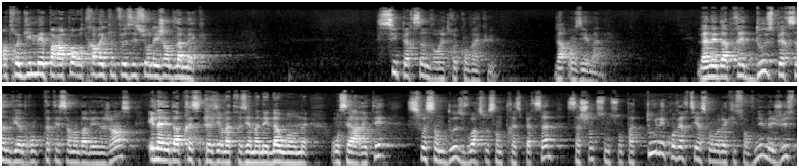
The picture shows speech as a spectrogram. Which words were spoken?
entre guillemets, par rapport au travail qu'il faisait sur les gens de la Mecque, six personnes vont être convaincues la onzième année. L'année d'après, douze personnes viendront prêter serment dans l'agence. Et l'année d'après, c'est-à-dire la treizième année, là où on, on s'est arrêté, 72 voire 73 personnes, sachant que ce ne sont pas tous les convertis à ce moment-là qui sont venus, mais juste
